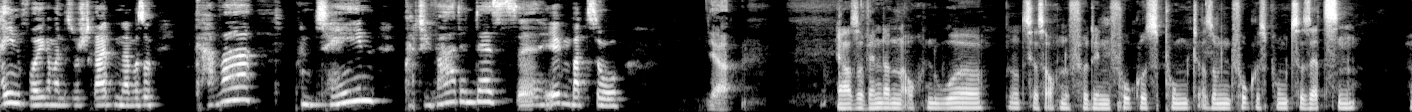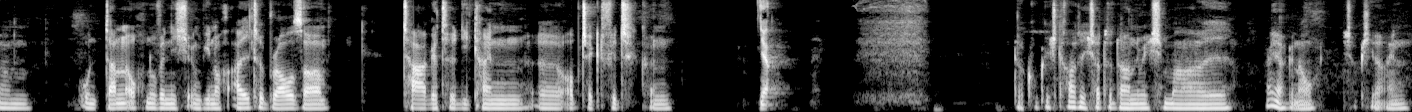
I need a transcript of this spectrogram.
Reihenfolge man das so schreibt und dann war so Cover, Contain, Gott, wie war denn das? Äh, irgendwas so. Ja. Ja, also wenn dann auch nur, benutze ich das auch nur für den Fokuspunkt, also um den Fokuspunkt zu setzen. Ähm, und dann auch nur, wenn ich irgendwie noch alte Browser targete, die keinen äh, Object Fit können. Ja, da gucke ich gerade. Ich hatte da nämlich mal, ah ja, genau. Ich habe hier ein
